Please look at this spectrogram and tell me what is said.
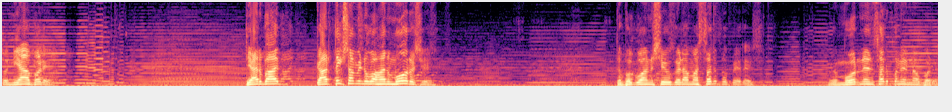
તો ન્યા ભળે. ત્યારબાદ કાર્તિક સ્વામીનું વાહન મોર છે. તો ભગવાન શિવ ગળામાં સર્પ પહેરે છે. હવે મોરને ને સર્પને ન ભળે.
